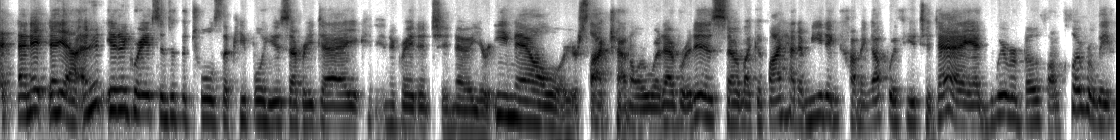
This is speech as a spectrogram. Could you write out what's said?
and, and, it yeah and it integrates into the tools that people use every day. You can integrate into you know your email or your slack channel or whatever it is. So like if i had a meeting coming up with you today and we were both on cloverleaf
